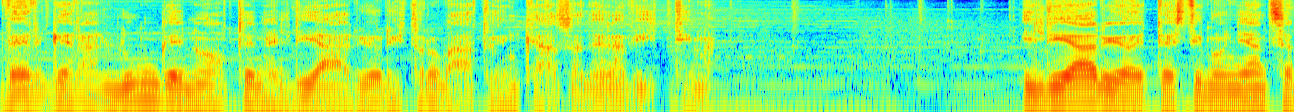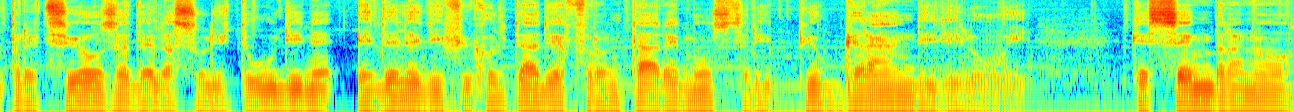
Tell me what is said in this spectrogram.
vergherà lunghe note nel diario ritrovato in casa della vittima. Il diario è testimonianza preziosa della solitudine e delle difficoltà di affrontare mostri più grandi di lui, che sembrano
